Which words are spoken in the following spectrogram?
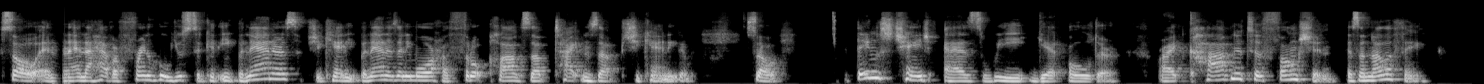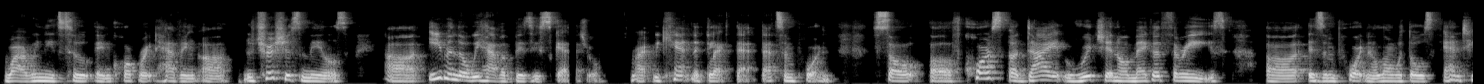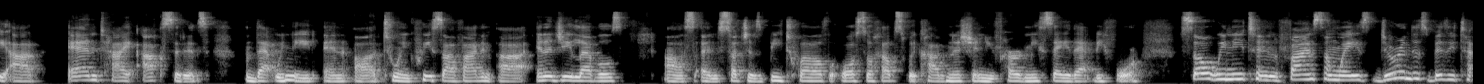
So, and, and I have a friend who used to could eat bananas. She can't eat bananas anymore. Her throat clogs up, tightens up. She can't eat them. So things change as we get older, right? Cognitive function is another thing why we need to incorporate having uh, nutritious meals uh, even though we have a busy schedule, right? We can't neglect that. That's important. So, of course, a diet rich in omega 3s uh, is important, along with those anti antioxidants that we need and uh, to increase our vitamin uh, energy levels uh, and such as b12 also helps with cognition you've heard me say that before so we need to find some ways during this busy t-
